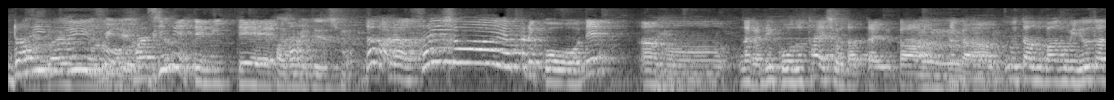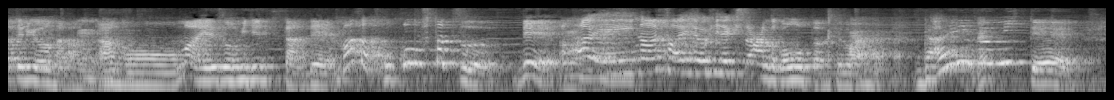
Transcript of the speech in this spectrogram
ライブ映像を初めて見て初めてですもんね。だから最初はやっぱりこうねあのなんかレコード大賞だったりとか,、うんなんか歌の番組で歌ってるような、うんあのまあ、映像を見てきたんでまずはここの2つで「うんあいいな西城秀樹さん」とか思ったんですけど、はいはいはライブ見て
